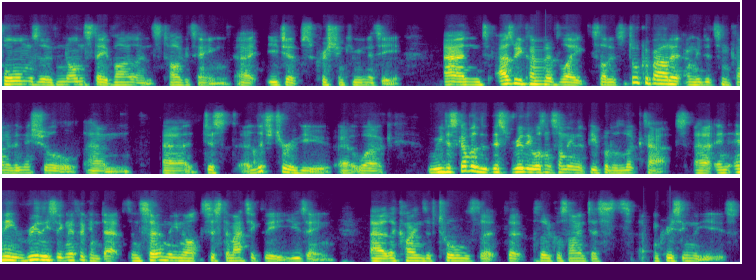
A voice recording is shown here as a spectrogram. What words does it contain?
forms of non-state violence targeting uh, Egypt's Christian community. And as we kind of like started to talk about it, and we did some kind of initial um, uh, just uh, literature review uh, work, we discovered that this really wasn't something that people had looked at uh, in any really significant depth, and certainly not systematically using the kinds of tools that that political scientists increasingly use.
